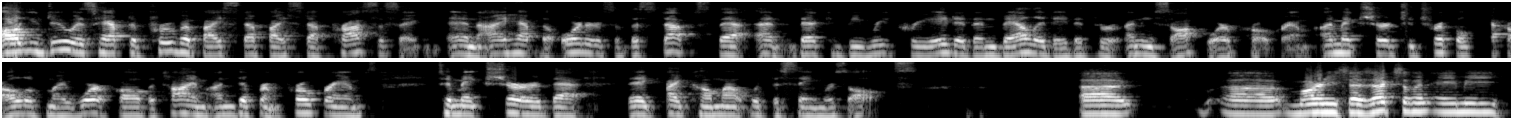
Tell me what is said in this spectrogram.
All you do is have to prove it by step by step processing. And I have the orders of the steps that and that can be recreated and validated through any software program. I make sure to triple check all of my work all the time on different programs to make sure that they, I come out with the same results. Uh, uh, Marnie says, excellent, Amy.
